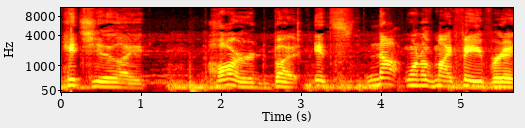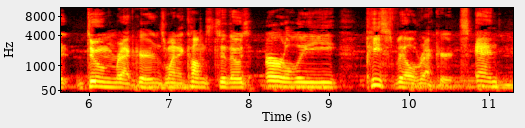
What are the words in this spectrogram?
hits you like hard but it's not one of my favorite doom records when it comes to those early Peaceville Records. And,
